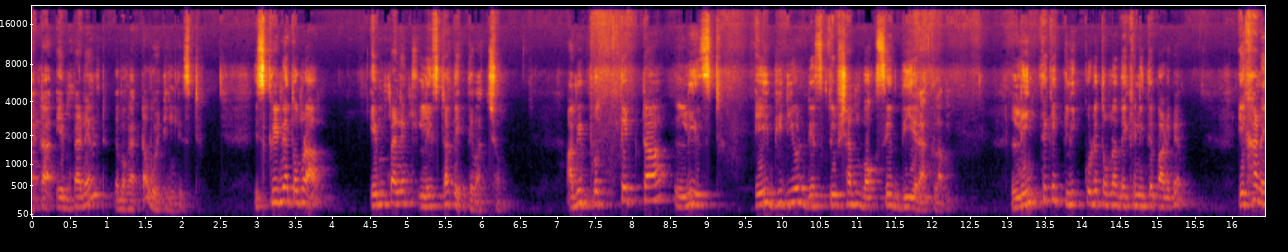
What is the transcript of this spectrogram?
একটা এমপ্যানেলড এবং একটা ওয়েটিং লিস্ট স্ক্রিনে তোমরা এমপ্যানেলড লিস্টটা দেখতে পাচ্ছ। আমি প্রত্যেকটা লিস্ট এই ভিডিওর ডেসক্রিপশান বক্সে দিয়ে রাখলাম। লিঙ্ক থেকে ক্লিক করে তোমরা দেখে নিতে পারবে। এখানে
